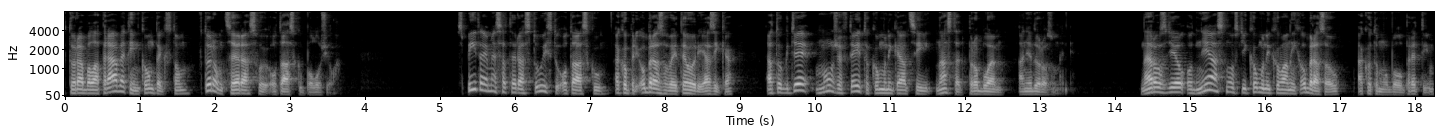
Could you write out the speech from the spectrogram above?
ktorá bola práve tým kontextom, v ktorom dcéra svoju otázku položila. Spýtajme sa teraz tú istú otázku ako pri obrazovej teórii jazyka, a to kde môže v tejto komunikácii nastať problém a nedorozumenie. Na rozdiel od nejasnosti komunikovaných obrazov, ako tomu bolo predtým,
